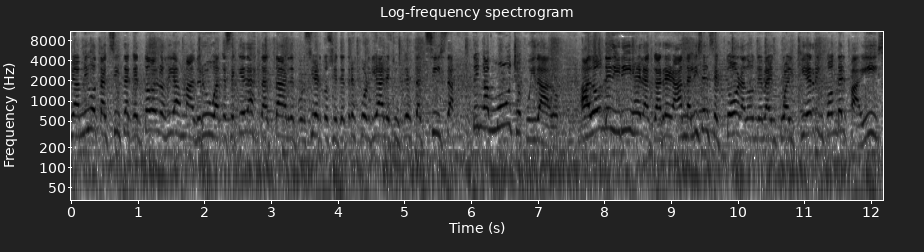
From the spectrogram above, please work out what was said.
Mi amigo taxista que todos los días madruga, que se queda hasta tarde, por cierto, 73 cordiales, si usted es taxista, tenga mucho cuidado. ¿A dónde dirige la carrera? Analice el sector, a dónde va, en cualquier rincón del país.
